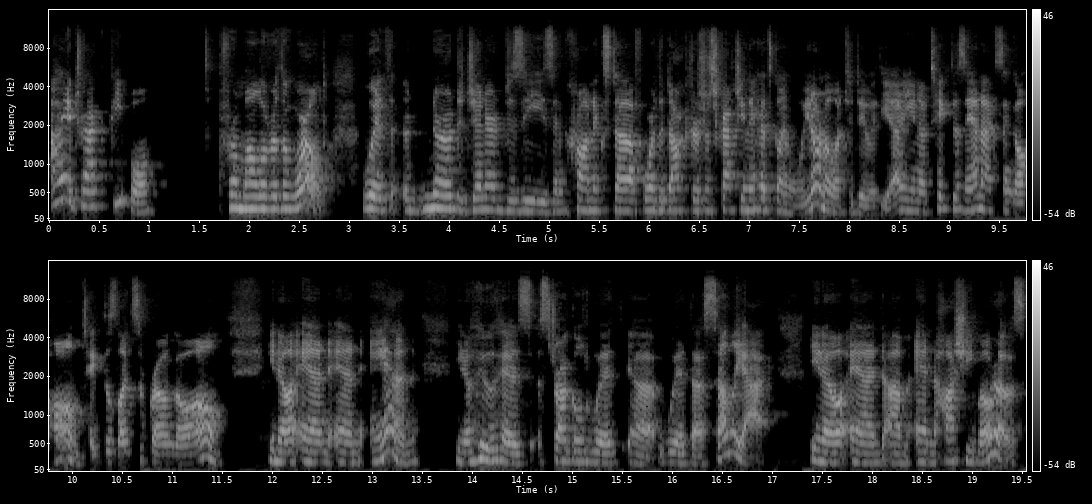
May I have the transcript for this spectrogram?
i attract people from all over the world with neurodegenerative disease and chronic stuff where the doctors are scratching their heads going well, we don't know what to do with you you know take the xanax and go home take this lexapro and go home you know and and Anne, you know who has struggled with uh, with uh, celiac you know and um, and hashimoto's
